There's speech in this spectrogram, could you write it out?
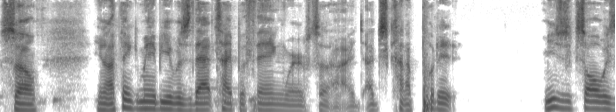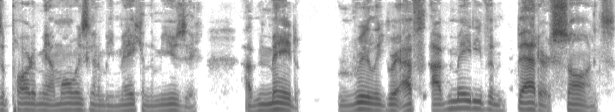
So you know i think maybe it was that type of thing where so i, I just kind of put it music's always a part of me. I'm always going to be making the music. I've made really great i've i've made even better songs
